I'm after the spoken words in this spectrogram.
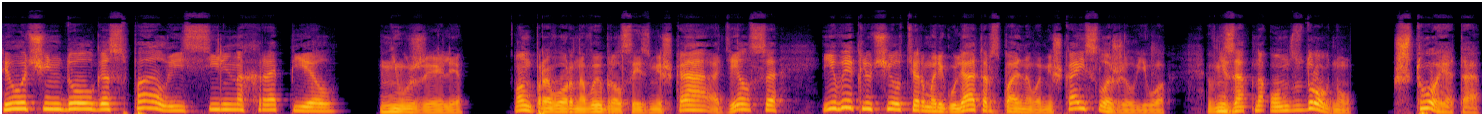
Ты очень долго спал и сильно храпел. Неужели? Он проворно выбрался из мешка, оделся и выключил терморегулятор спального мешка и сложил его. Внезапно он вздрогнул. Что это?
